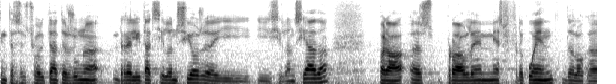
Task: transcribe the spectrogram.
l'intersexualitat és una realitat silenciosa i, i silenciada, però és probablement més freqüent de lo, que,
